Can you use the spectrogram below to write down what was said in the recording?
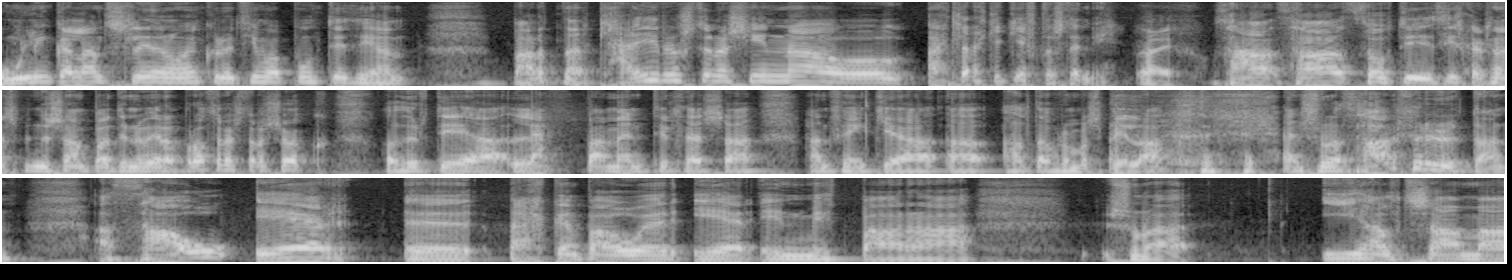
unglingalandsliðin á einhverjum tímapunkti því hann barnar kærustuna sína og ætlar ekki að giftast henni. Og það, það þótti Þýska knarsbyndu sambandinu vera brottrækstrasök það þurfti að lempa menn til þess að hann fengi að, að halda áfram að spila. En svona þar fyrir utan að þá er uh, Beckenbauer er einmitt bara svona íhaldsama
